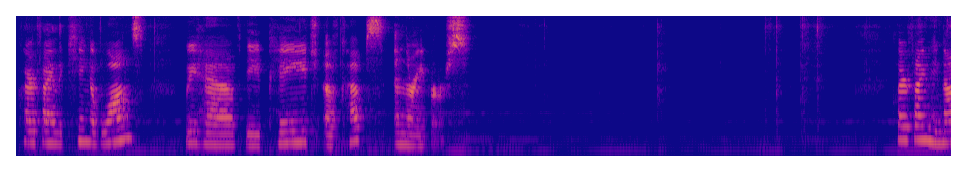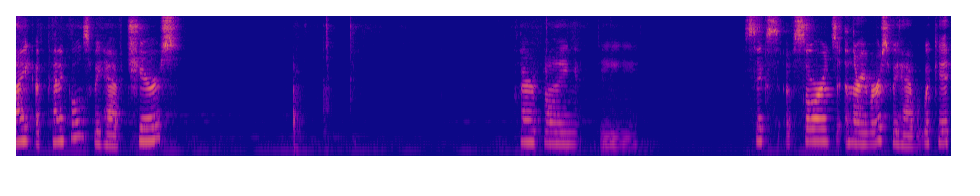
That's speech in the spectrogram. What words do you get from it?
Clarifying the King of Wands, we have the Page of Cups and the reverse. Clarifying the Knight of Pentacles, we have Cheers. Clarifying the Six of Swords and the reverse, we have Wicked.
